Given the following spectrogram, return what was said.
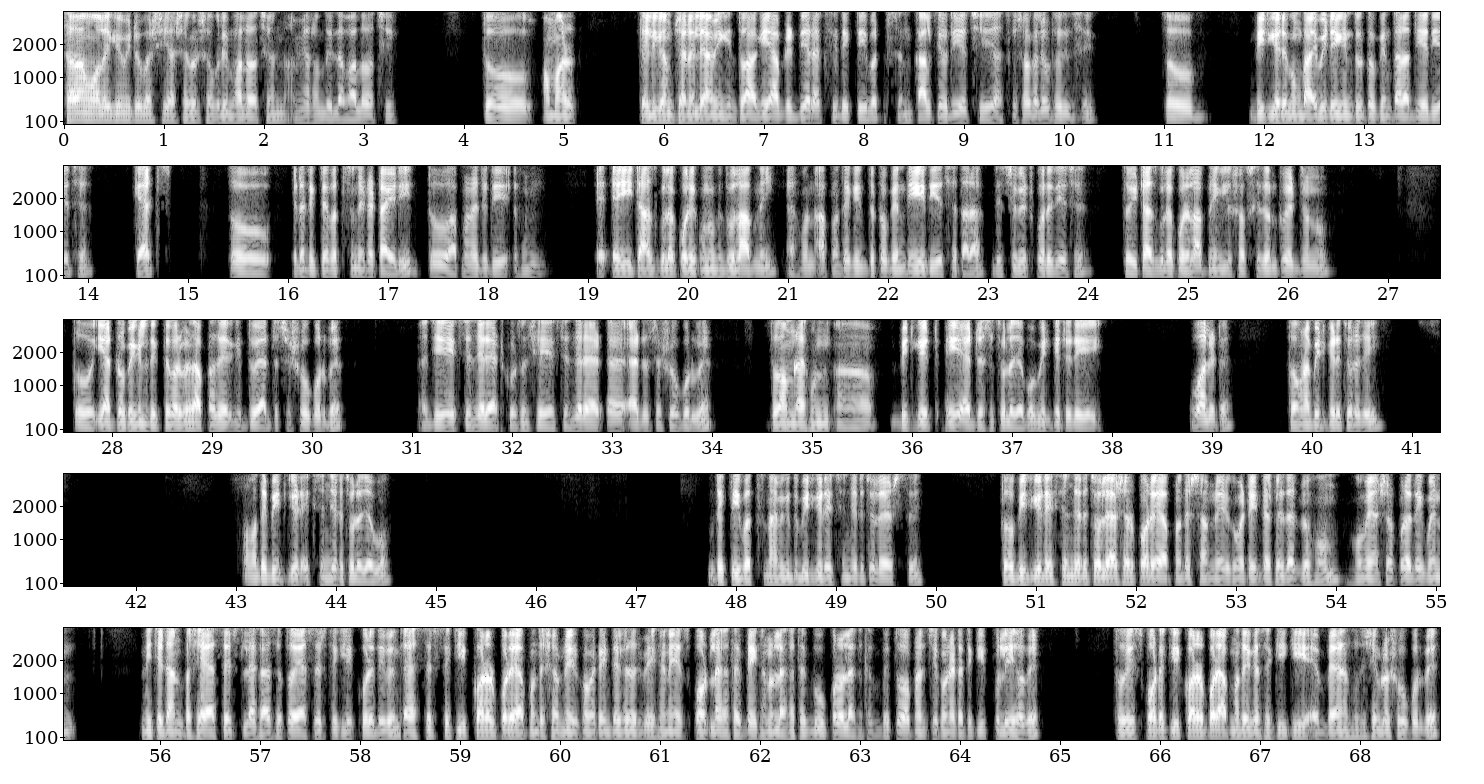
সালামু আলাইকুম ইউটিউবাসী আশা করি সকলেই ভালো আছেন। আমি আলহামদুলিল্লাহ ভালো আছি। তো আমার টেলিগ্রাম চ্যানেলে আমি কিন্তু আগে আপডেট দিয়ে রাখছি, দেখতেই পাচ্ছেন। কালকেও দিয়েছি, আজকে সকালে উঠে দিয়েছি। তো বিটগেট এবং বাইবিটে কিন্তু টোকেন তারা দিয়ে দিয়েছে ক্যাটস তো এটা দেখতে পাচ্ছেন, এটা টাইডি তো আপনারা যদি এখন এই টাস্কগুলো করে কোনো কিন্তু লাভ নেই। এখন আপনাদের কিন্তু টোকেন দিয়েই দিয়েছে তারা ডিস্ট্রিবিউট করে দিয়েছে। তো এই টাস্কগুলো করে লাভ নেই, এগুলো সব সিজন টু এর জন্য। তো এয়ারড্রপে গেলে দেখতে পারবেন আপনাদের কিন্তু অ্যাড্রেসে শো করবে। যে এক্সচেঞ্জারে অ্যাড করছেন, সেই এক্সচেঞ্জার অ্যাড্রেসটা শো করবে। তো আমরা এখন বিটগেট এই অ্যাড্রেসে চলে যাব বিটগেটের এই ওয়ালেটে তো আমরা বিটগেটে চলে যাই। আমাদের বিটগেট এক্সচেঞ্জারে চলে যাব। দেখতেই পাচ্ছেন, আমি কিন্তু বিটগেট এক্সচেঞ্জারে চলে আসছি। তো বিটগেট এক্সচেঞ্জারে চলে আসার পরে আপনাদের সামনে এরকম একটা ইন্টারফেস আসবে হোম হোমে আসার পরে দেখবেন নিচে ডান পাশে অ্যাসেটস লেখা আছে, তো অ্যাসেটস এ ক্লিক করে দিবেন। অ্যাসেটস এ ক্লিক করার পরে আপনাদের সামনে এরকম একটা ইন্টারফেস আসবে। এখানে স্পট লেখা থাকবে, এখানেও লেখা থাকবে, উপরেও লেখা থাকবে। তো আপনার যে কোনো একটাতে ক্লিক করলেই হবে। তো স্পটে ক্লিক করার পরে আপনাদের কাছে কি কি ব্যালেন্স আছে সেগুলো শো করবে।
